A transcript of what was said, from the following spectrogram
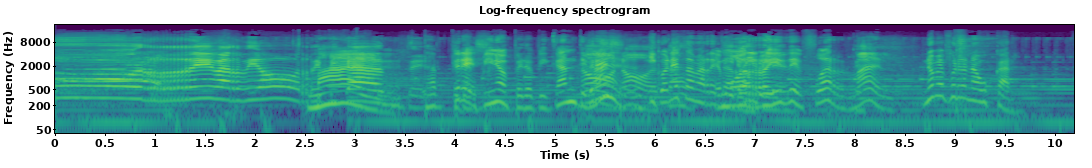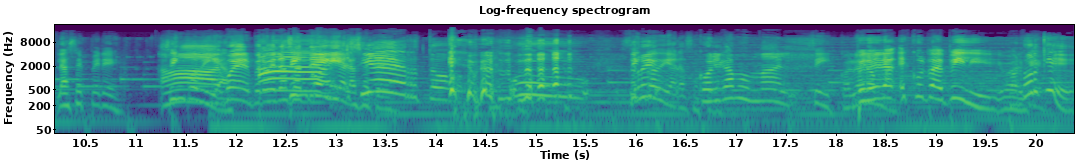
No. Re bardeó, re Mal. picante. Está Tres. pepino, pero picante. No, no. y con está esta me arreglé. Hemorroide fuerte. Mal. No me fueron a buscar. Las esperé. Cinco Ah, días. Bueno, pero era Cinco Sategui, días las cierto. Uh, Cinco re- días las esperé. Colgamos mal. Sí, colgaron Pero era- mal. es culpa de Pili. igual. ¿Por qué?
